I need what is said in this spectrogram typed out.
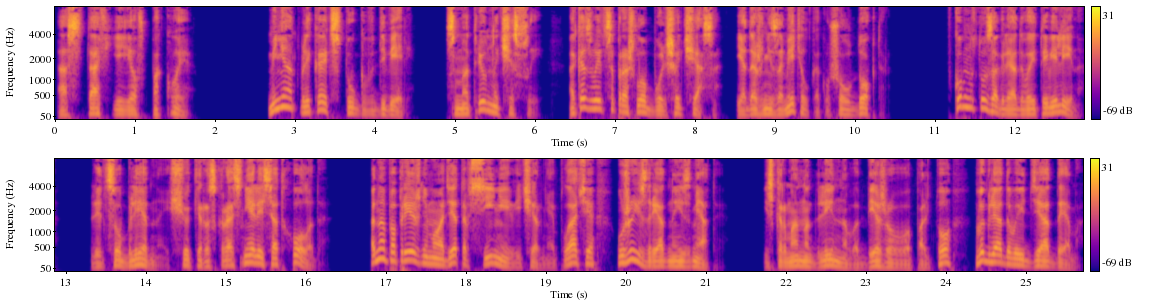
Оставь ее в покое. Меня отвлекает стук в дверь. Смотрю на часы. Оказывается, прошло больше часа. Я даже не заметил, как ушел доктор. В комнату заглядывает Эвелина. Лицо бледное, щеки раскраснелись от холода. Она по-прежнему одета в синее вечернее платье, уже изрядно измятое. Из кармана длинного бежевого пальто выглядывает диадема.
